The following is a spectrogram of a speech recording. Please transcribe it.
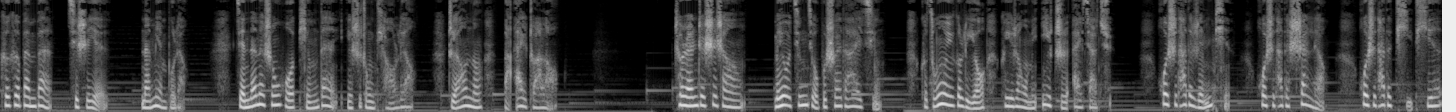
磕磕绊绊其实也难免不了。简单的生活平淡也是种调料，只要能把爱抓牢。诚然，这世上没有经久不衰的爱情，可总有一个理由可以让我们一直爱下去，或是他的人品，或是他的善良，或是他的体贴，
